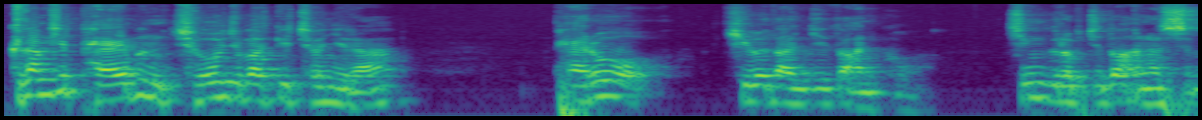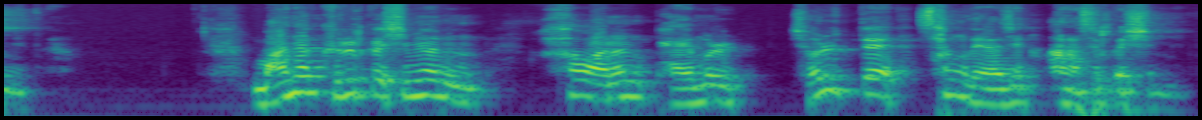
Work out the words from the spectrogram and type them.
그 당시 뱀은 저주받기 전이라 배로 기어다니지도 않고 징그럽지도 않았습니다. 만약 그럴 것이면 하와는 뱀을 절대 상대하지 않았을 것입니다.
